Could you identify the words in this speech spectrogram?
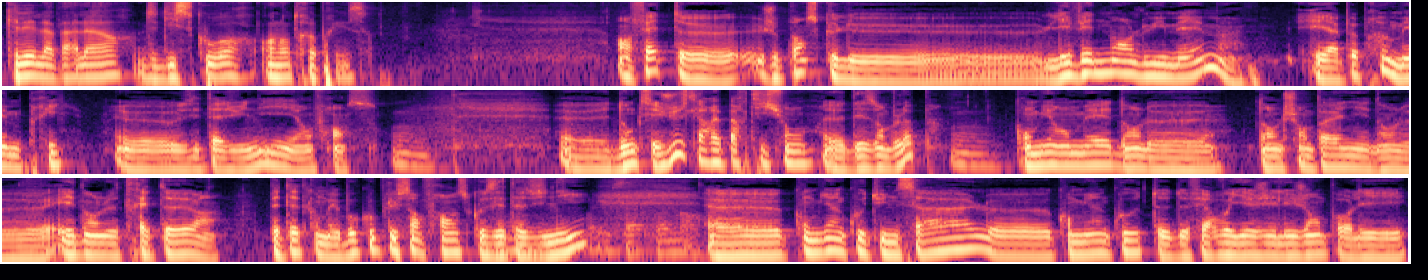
Quelle est la valeur du discours en entreprise? En fait, euh, je pense que l'événement lui-même est à peu près au même prix euh, aux États-Unis et en France. Mmh. donc c'est juste la répartition des enveloppes. Mmh. Combien on met dans le dans le champagne et dans le, et dans le traiteur. Peut-être qu'on met beaucoup plus en France qu'aux États-Unis. Euh, combien coûte une salle? Euh, Combien coûte de faire voyager les gens pour les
